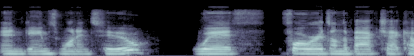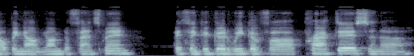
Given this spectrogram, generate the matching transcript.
in games one and two, with forwards on the back check helping out young defensemen, I think a good week of uh, practice and a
